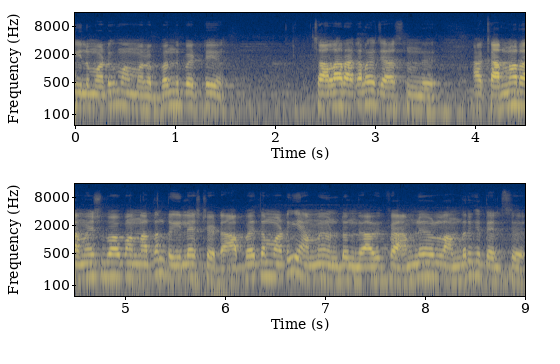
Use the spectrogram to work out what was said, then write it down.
వీళ్ళు మటుకు మమ్మల్ని ఇబ్బంది పెట్టి చాలా రకాలుగా చేస్తుంది. ఆ కర్ణ రమేష్ బాబు అన్న అతను రియల్ ఎస్టేట్ ఆ అబ్బాయితో మటుకు ఈ అమ్మాయి ఉంటుంది. అది ఫ్యామిలీ వాళ్ళందరికీ తెలుసు.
